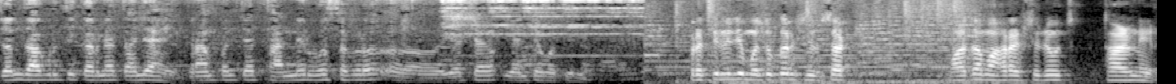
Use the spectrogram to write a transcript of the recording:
जनजागृती करण्यात आली आहे. ग्रामपंचायत थानेर व सगळं याच्या यांच्या वतीने. प्रतिनिधी मधुकर शिरसाट माझा महाराष्ट्र न्यूज थाळनेर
